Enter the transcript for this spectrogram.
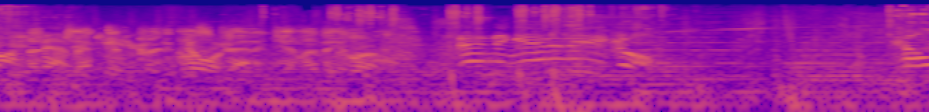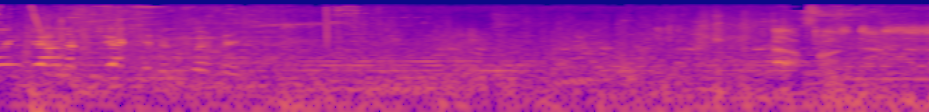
Fabricator. Sending in an eagle! Calling down objective equipment. Outpost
